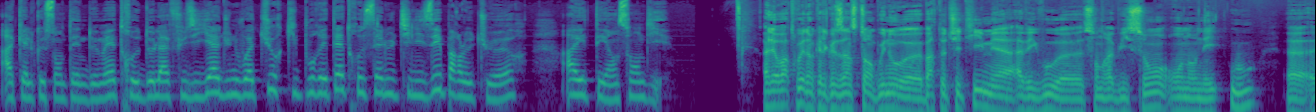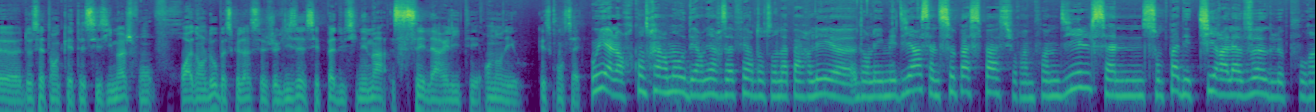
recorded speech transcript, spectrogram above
À quelques centaines de mètres de la fusillade, une voiture qui pourrait être celle utilisée par le tueur a été incendiée. Allez, on va retrouver dans quelques instants Bruno euh, Bartocchetti, mais avec vous, euh, Sandra Buisson, on en est où euh, euh, de cette enquête. Et ces images font froid dans le dos parce que là, je le disais, c'est pas du cinéma, c'est la réalité. On en est où? Qu'est-ce qu'on sait? Oui, alors contrairement aux dernières affaires dont on a parlé euh, dans les médias, ça ne se passe pas sur un point de deal, ça ne sont pas des tirs à l'aveugle pour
